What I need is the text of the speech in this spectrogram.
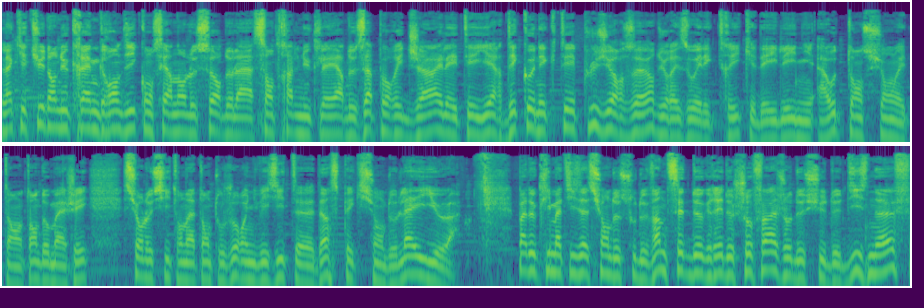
L'inquiétude en Ukraine grandit concernant le sort de la centrale nucléaire de Zaporizhia. Elle a été hier déconnectée plusieurs heures du réseau électrique, des lignes à haute tension étant endommagées. Sur le site, on attend toujours une visite d'inspection de l'AIEA. Pas de climatisation dessous de 27 degrés, de chauffage au-dessus de 19.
